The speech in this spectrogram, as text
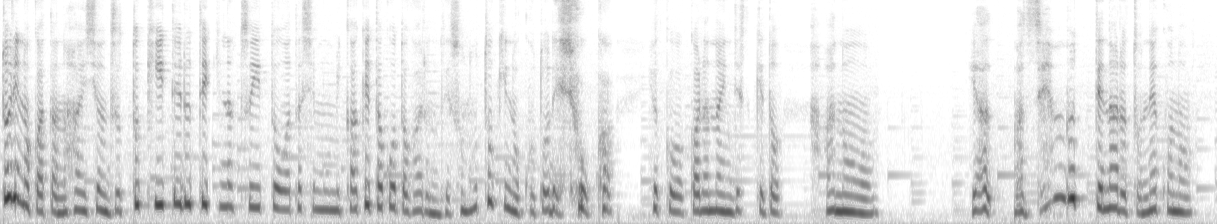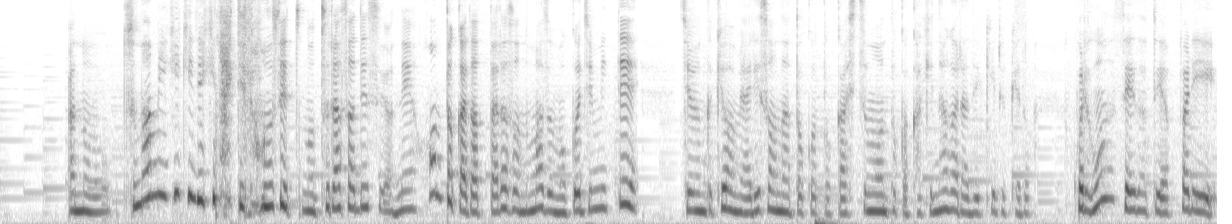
一人の方の配信をずっと聞いてる的なツイートを私も見かけたことがあるのでその時のことでしょうか。よくわからないんですけどあのいや、まあ、全部ってなるとねこのあのつまみ聞きできないっていうの音声の辛さですよね。本とかだったらそのまず目次見て自分が興味ありそうなとことか質問とか書きながらできるけどこれ音声だとやっぱり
